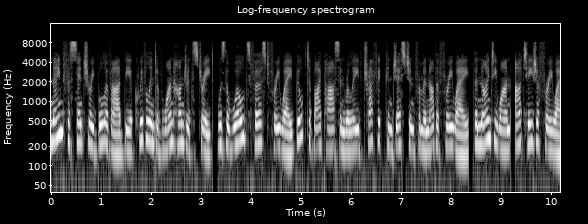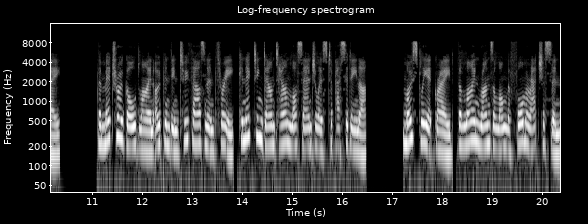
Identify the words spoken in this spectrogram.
named for Century Boulevard the equivalent of 100th Street, was the world's first freeway built to bypass and relieve traffic congestion from another freeway, the 91, Artesia Freeway. The Metro Gold Line opened in 2003, connecting downtown Los Angeles to Pasadena. Mostly at grade, the line runs along the former Atchison,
